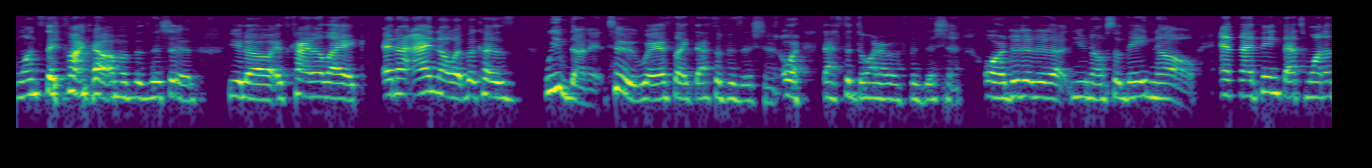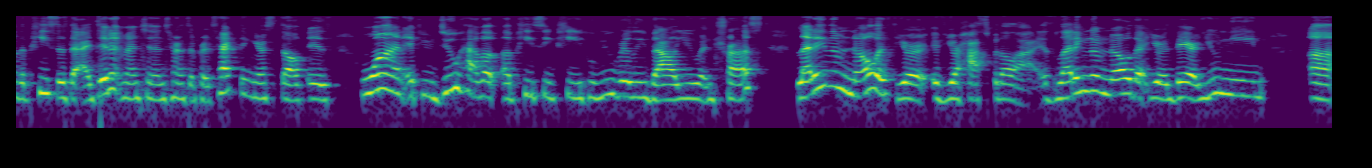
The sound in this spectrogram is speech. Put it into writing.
once they find out i'm a physician you know it's kind of like and I, I know it because we've done it too, where it's like that's a physician or that's the daughter of a physician or da, da, da, you know, so they know. And I think that's one of the pieces that I didn't mention in terms of protecting yourself is one, if you do have a, a PCP who you really value and trust, letting them know if you're if you're hospitalized, letting them know that you're there. You need uh,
